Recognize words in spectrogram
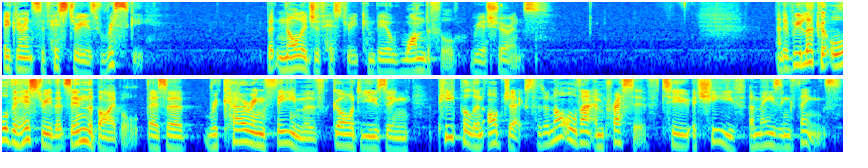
Ignorance of history is risky, but knowledge of history can be a wonderful reassurance. And if we look at all the history that's in the Bible, there's a recurring theme of God using people and objects that are not all that impressive to achieve amazing things.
